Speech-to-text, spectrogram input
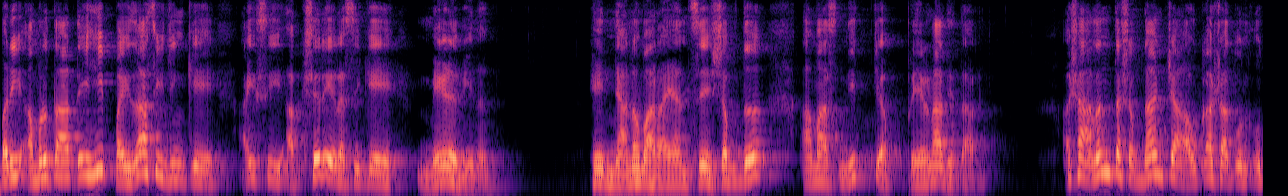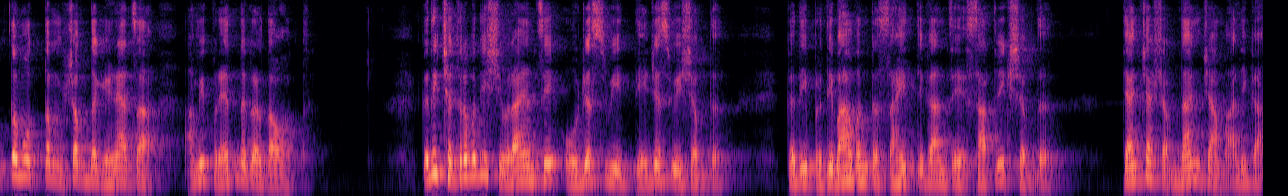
परी अमृतातेही पैजासी जिंके ऐसी अक्षरे रसिके मेळविन. हे ज्ञानोबारायांचे शब्द आम्हास नित्य प्रेरणा देतात. अशा अनंत शब्दांच्या अवकाशातून उत्तमोत्तम शब्द घेण्याचा आम्ही प्रयत्न करत आहोत. कधी छत्रपती शिवरायांचे ओजस्वी तेजस्वी शब्द कधी प्रतिभावंत साहित्यिकांचे सात्विक शब्द त्यांच्या शब्दांच्या मालिका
